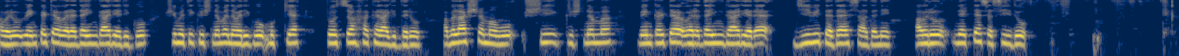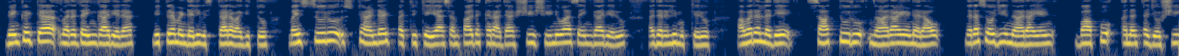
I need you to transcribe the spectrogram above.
ಅವರು ವೆಂಕಟ ವರದೈಂಗಾರ್ಯರಿಗೂ ಶ್ರೀಮತಿ ಕೃಷ್ಣಮ್ಮನವರಿಗೂ ಮುಖ್ಯ ಪ್ರೋತ್ಸಾಹಕರಾಗಿದ್ದರು. ಅಬಲಾಶ್ರಮವು ಶ್ರೀ ಕೃಷ್ಣಮ್ಮ ವೆಂಕಟ ವರದೈಂಗಾರ್ಯರ ಜೀವಿತದ ಸಾಧನೆ. ಅವರು ನೆಟ್ಟ ಸಸಿದು ವೆಂಕಟ ವರದೈಂಗಾರ್ಯರ ಮಿತ್ರಮಂಡಳಿ ವಿಸ್ತಾರವಾಗಿತ್ತು. ಮೈಸೂರು ಸ್ಟ್ಯಾಂಡರ್ಡ್ ಪತ್ರಿಕೆಯ ಸಂಪಾದಕರಾದ ಶ್ರೀ ಶ್ರೀನಿವಾಸ ಐಂಗಾರ್ಯರು, ಅದರಲ್ಲಿ ಮುಖ್ಯರು. ಅವರಲ್ಲದೆ ಸಾತ್ತೂರು ನಾರಾಯಣರಾವ್, ನರಸೋಜಿ ನಾರಾಯಣ್, ಬಾಪು ಅನಂತ ಜೋಶಿ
